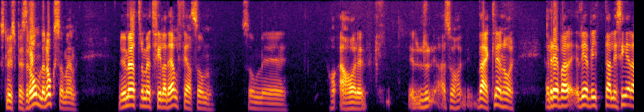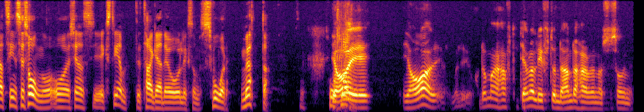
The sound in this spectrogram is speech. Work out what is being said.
slutspelsronden också. Men nu möter de ett Philadelphia som, som eh, har, har alltså, verkligen har revitaliserat sin säsong och, och känns ju extremt taggade och liksom svårmötta. Ja, eh, ja, de har haft ett jävla lyft under andra halvan av säsongen.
